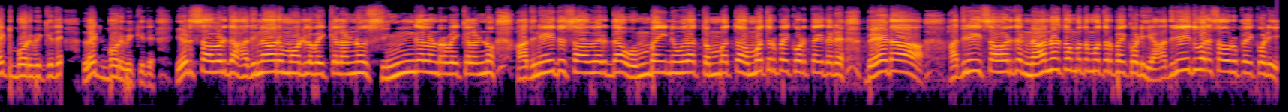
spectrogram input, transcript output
ಲೈಟ್ ಬೋರ್ವಿಕ್ ಇದೆ. ಲೈಟ್ ಬೋರ್ವಿಕ್ ಇದೆ. ಎರಡು ಸಾವಿರದ ಹದಿನಾರು ಮಾಡಲ್ ವೆಹಿಕಲನ್ನು ಸಿಂಗಲ್ ಓನರ್ ವೆಹಿಕಲನ್ನು ಹದಿನೈದು ಸಾವಿರದ ಒಂಬೈನೂರ ತೊಂಬತ್ತ ಒಂಬತ್ತು ರೂಪಾಯಿ ಕೊಡ್ತಾ ಇದ್ದಾರೆ ಬೇಡ. ಹದಿನೈದು ಸಾವಿರದ ನಾನ್ನೂರ ತೊಂಬತ್ತೊಂಬತ್ತು ರೂಪಾಯಿ ಕೊಡಿ. ಹದಿನೈದುವರೆ ಸಾವಿರ ರೂಪಾಯಿ ಕೊಡಿ.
